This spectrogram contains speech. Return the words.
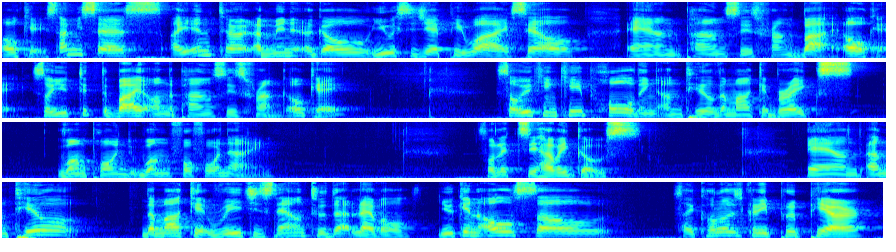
Okay, Sami says, I entered a minute ago USDJPY sell and pound Swiss franc buy. Okay, so you took the buy on the pound Swiss franc. Okay, so you can keep holding until the market breaks 1.1449. So let's see how it goes. And until the market reaches down to that level, you can also psychologically prepare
